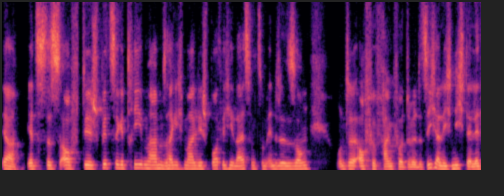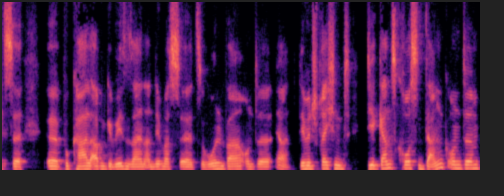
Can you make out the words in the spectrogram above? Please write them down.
ja jetzt das auf die Spitze getrieben haben, sage ich mal, die sportliche Leistung zum Ende der Saison. Und äh, auch für Frankfurt wird es sicherlich nicht der letzte äh, Pokalabend gewesen sein, an dem was äh, zu holen war. Und äh, ja, dementsprechend dir ganz großen Dank und ähm,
